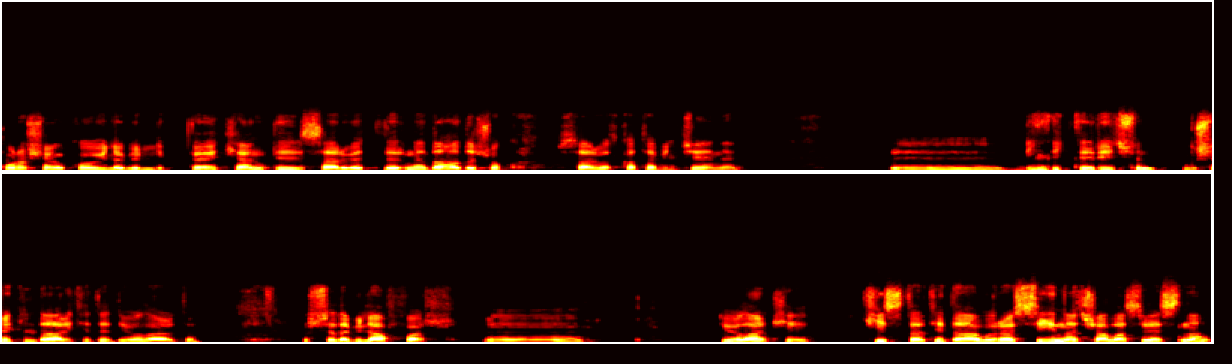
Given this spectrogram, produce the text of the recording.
Poroshenko ile birlikte kendi servetlerine daha da çok servet katabileceğini e, bildikleri için bu şekilde hareket ediyorlardı. Rusya'da bir laf var. E, diyorlar ki Kistati da в России началась весна,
